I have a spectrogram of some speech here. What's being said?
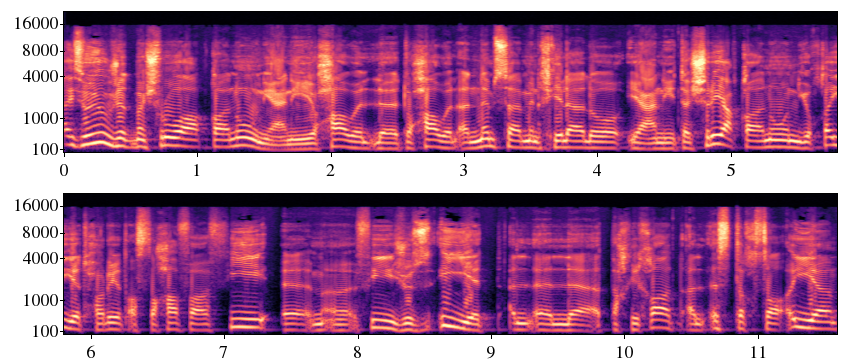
حيث يوجد مشروع قانون يعني يحاول تحاول النمسا من خلاله يعني تشريع قانون يقيد حرية الصحافة في في جزئية التحقيقات الاستقصائية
